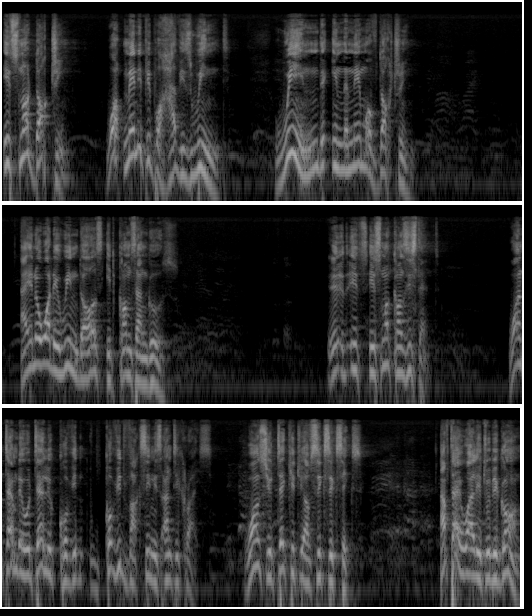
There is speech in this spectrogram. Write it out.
It's not doctrine. What many people have is wind. Wind in the name of doctrine. And you know what a wind does? It comes and goes. It, it's, it's not consistent. One time they will tell you COVID, COVID vaccine is antichrist. Once you take it, you have 666. After a while, it will be gone.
